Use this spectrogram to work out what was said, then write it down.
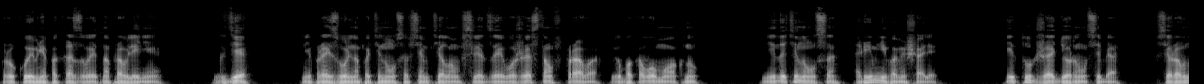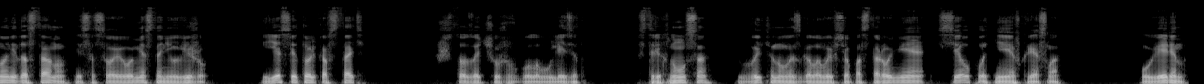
Рукой мне показывает направление. «Где?» Непроизвольно потянулся всем телом вслед за его жестом вправо, к боковому окну. Не дотянулся, ремни помешали. И тут же одернул себя. Все равно не достану и со своего места не увижу. Если только встать... Что за чушь в голову лезет? Встряхнулся, выкинул из головы все постороннее, сел плотнее в кресло. «Уверен?»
